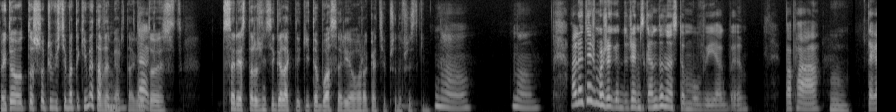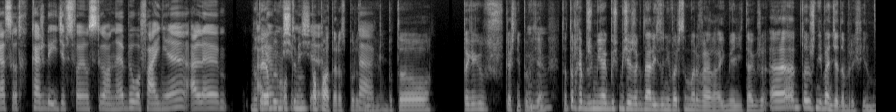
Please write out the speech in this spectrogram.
No i to też oczywiście ma taki metawymiar, Mhm, tak? tak. Że to jest seria Starożytnicy Galaktyki, to była seria o Rokecie przede wszystkim. No, no. Ale też może James Gunn do nas to mówi, jakby papa, Hmm. teraz od, każdy idzie w swoją stronę, było fajnie, ale... No to Ale ja bym o tym się- papa teraz porozmawiał, tak. bo to, tak jak już wcześniej powiedziałem, Mhm. to trochę brzmi jakbyśmy się żegnali z uniwersum Marvela i mieli tak, że e, to już nie będzie dobrych filmów.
